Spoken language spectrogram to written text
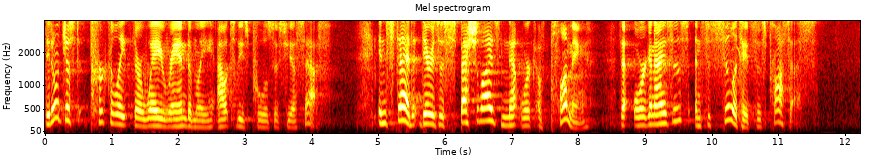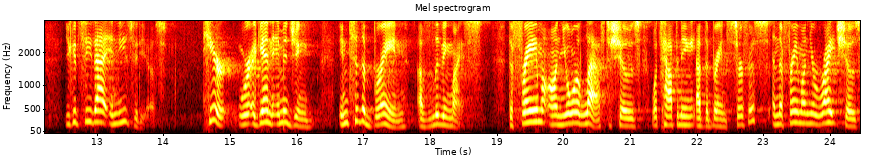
they don't just percolate their way randomly out to these pools of CSF. Instead, there is a specialized network of plumbing that organizes and facilitates this process. You can see that in these videos. Here, we're again imaging into the brain of living mice. The frame on your left shows what's happening at the brain's surface, and the frame on your right shows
